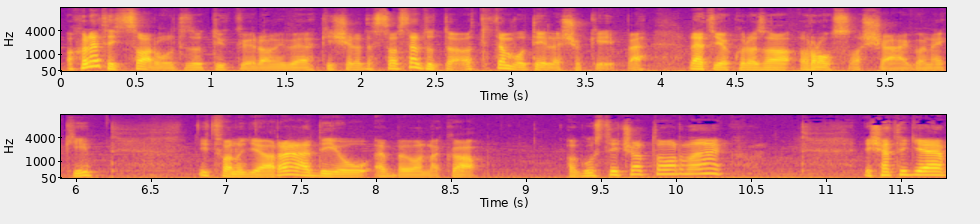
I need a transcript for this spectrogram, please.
akkor lehet, hogy szar volt az a tükör, amivel kísérleteztem, azt nem tudta, nem volt éles a képe. Lehet, hogy akkor az a rosszassága neki. Itt van ugye a rádió, ebben vannak a, a Guszti csatornák, és hát ugye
